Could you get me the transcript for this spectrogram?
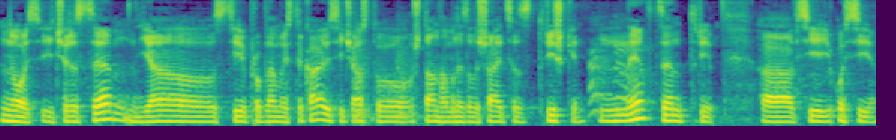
Ну ось і через це я з цією проблемою стикаюсь, і часто штанга мене залишається трішки не в центрі всієї осі,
